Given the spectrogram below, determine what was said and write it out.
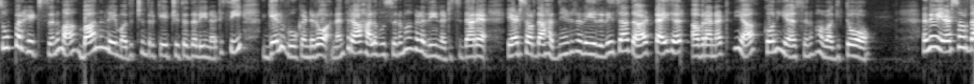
super hit cinema Baanale Madhuchandrake ಚಿತ್ರದಲ್ಲಿ ನಟಿಸಿ ಗೆಲುವು ಕಂಡರು. ನಂತರ ಹಲವು ಸಿನಿಮಾಗಳಲ್ಲಿ ನಟಿಸಿದ್ದಾರೆ. ಎರಡ್ ಸಾವಿರದ ಹದಿನೇಳರಲ್ಲಿ ರಿಲೀಸ್ ಆದ ಟೈಗರ್ ಅವರ ನಟನೆಯ ಕೊನೆಯ ಸಿನಿಮಾವಾಗಿತ್ತು. ಇನ್ನು ಎರಡ್ ಸಾವಿರದ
